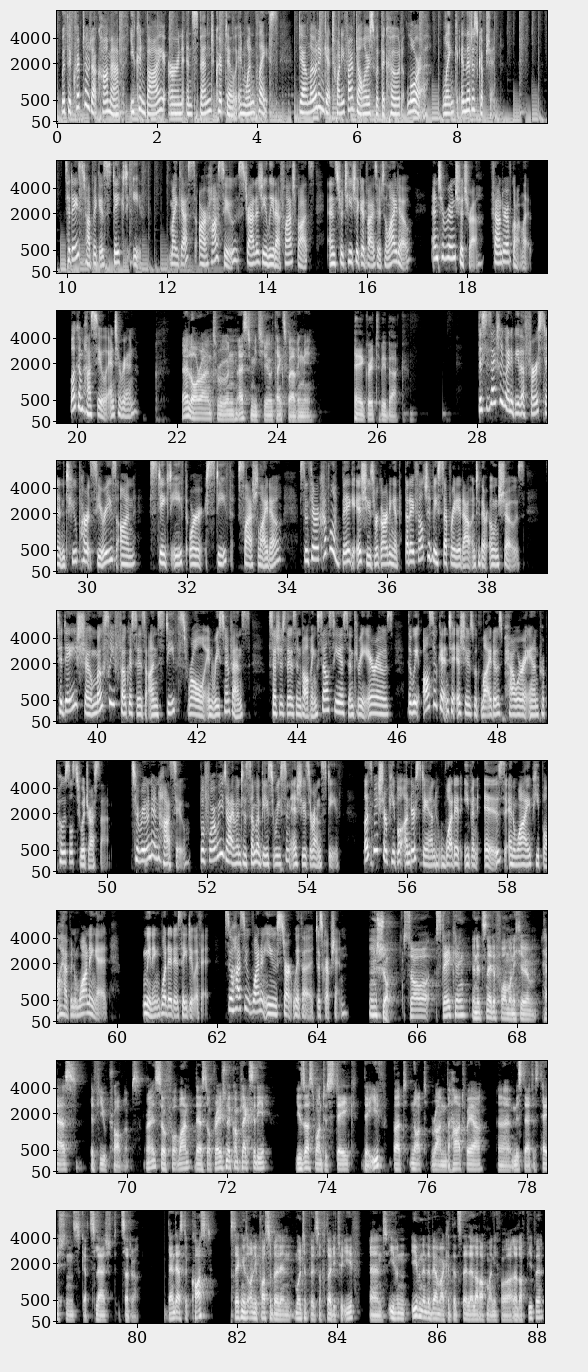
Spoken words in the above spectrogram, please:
With the Crypto.com app, you can buy, earn, and spend crypto in one place. Download and get $25 with the code LAURA, link in the description. Today's topic is staked ETH. My guests are Hasu, strategy lead at Flashbots and strategic advisor to Lido, and Tarun Chitra, founder of Gauntlet. Welcome, Hasu and Tarun. Hey, Laura and Tarun. Nice to meet you. Thanks for having me. Hey, great to be back. This is actually going to be the first in two part series on staked ETH or stETH slash Lido, since there are a couple of big issues regarding it that I felt should be separated out into their own shows. Today's show mostly focuses on stETH's role in recent events, such as those involving Celsius and Three Arrows, though we also get into issues with Lido's power and proposals to address that. Tarun and Hasu, before we dive into some of these recent issues around stETH, let's make sure people understand what it even is and why people have been wanting it, meaning what it is they do with it. So, Hasu, why don't you start with a description? Mm, sure. So, staking in its native form on Ethereum has a few problems, right? So for one, there's operational complexity. Users want to stake their ETH, but not run the hardware, uh, miss the attestations, get slashed, etc. Then there's the cost. Staking is only possible in multiples of 32 ETH. And even, even in the bear market, that's still a lot of money for a lot of people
